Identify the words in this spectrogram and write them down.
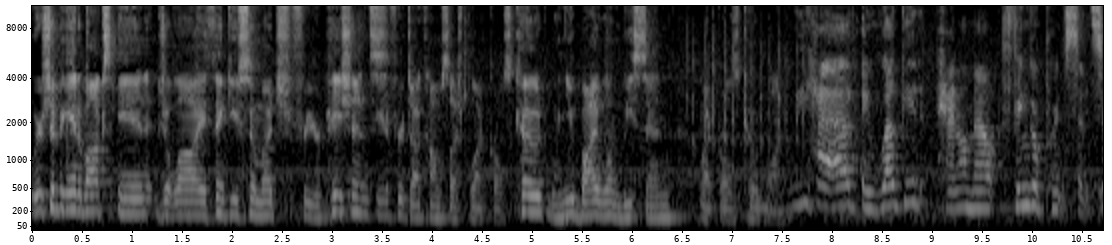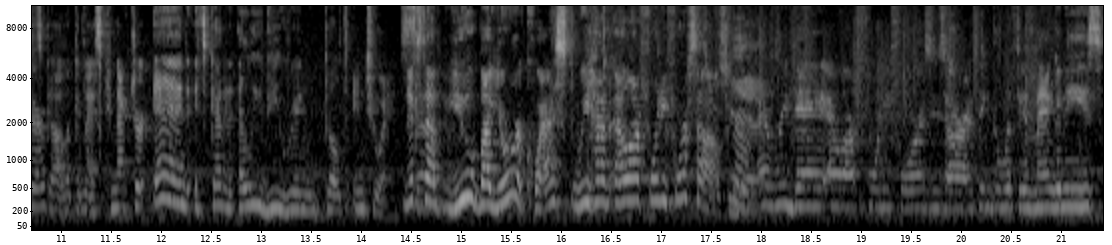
We're shipping Adabox in July. Thank you so much for your patience. Adafruit.com slash blackgirlscode. When you buy one, we send Black Girls Code 1. We have a rugged panel mount fingerprint sensor. It's got like a nice connector and it's got an LED ring built into it. Next up, you, by your request, we have LR44 cells. Yeah. everyday LR44s. These are, I think, lithium manganese,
